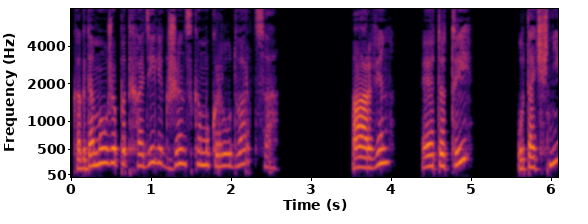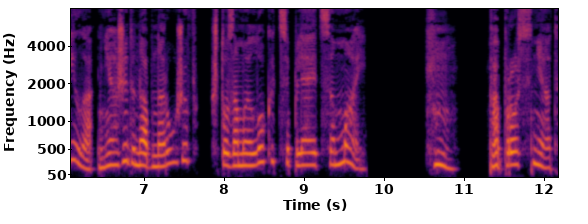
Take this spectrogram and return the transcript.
когда мы уже подходили к женскому крылу дворца. «Арвин, это ты?» — уточнила, неожиданно обнаружив, что за мой локоть цепляется Май. «Хм, вопрос снят.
